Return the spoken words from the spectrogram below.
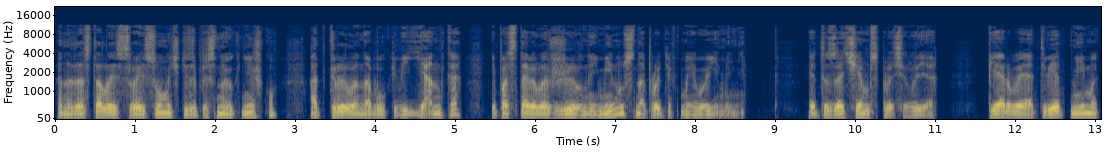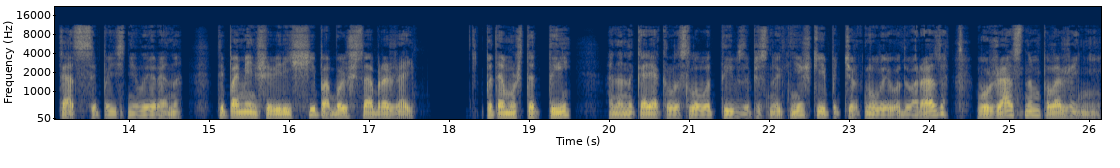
Она достала из своей сумочки записную книжку, открыла на букве «Янка» и поставила жирный минус напротив моего имени. «Это зачем?» — спросила я. «Первый ответ мимо кассы», — пояснила Ирена. «Ты поменьше верещи, побольше соображай. Потому что ты...» Она накорякала слово «ты» в записной книжке и подчеркнула его два раза в ужасном положении.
